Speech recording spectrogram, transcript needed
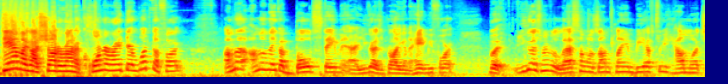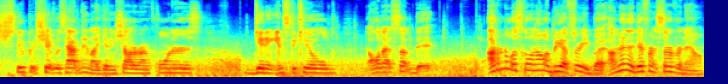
Damn, I got shot around a corner right there. What the fuck? I'm gonna, I'm gonna make a bold statement. Uh, you guys are probably gonna hate me for it. But you guys remember the last time I was on playing BF3? How much stupid shit was happening? Like getting shot around corners, getting insta-killed, all that stuff. I don't know what's going on with BF3, but I'm in a different server now.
